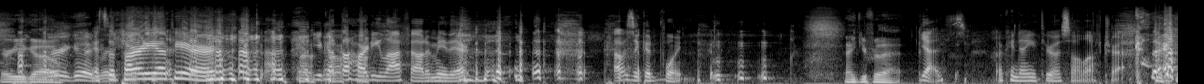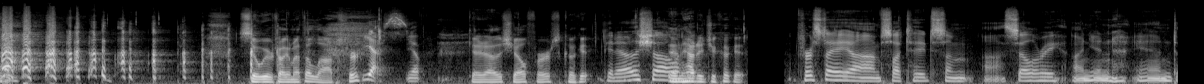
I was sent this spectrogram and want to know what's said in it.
There you go. Very good. It's a party up here. you got the hearty laugh out of me there. that was a good point. Thank you for that. Yes. Okay, now you threw us all off track. So we were talking about the lobster. yes. Yep. Get it out of the shell first, cook it. Get it out of the shell. and how did you cook it? First, I um, sauteed some uh, celery, onion, and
